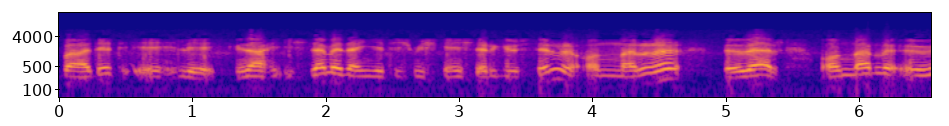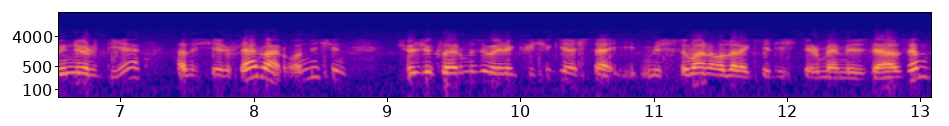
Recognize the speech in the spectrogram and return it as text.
ibadet ehli, günah işlemeden yetişmiş gençleri gösterir, onları över, onlarla övünür diye hadis-i şerifler var. Onun için çocuklarımızı böyle küçük yaşta Müslüman olarak yetiştirmemiz lazım.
